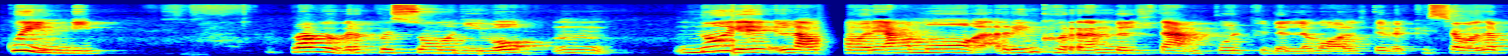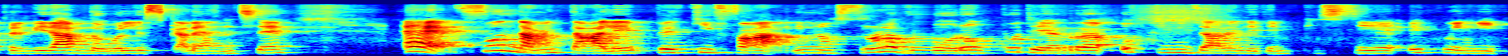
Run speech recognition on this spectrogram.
Quindi, proprio per questo motivo, mh, noi che lavoriamo rincorrendo il tempo il più delle volte, perché siamo sempre in ritardo con le scadenze, è fondamentale per chi fa il nostro lavoro poter ottimizzare le tempistiche e quindi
